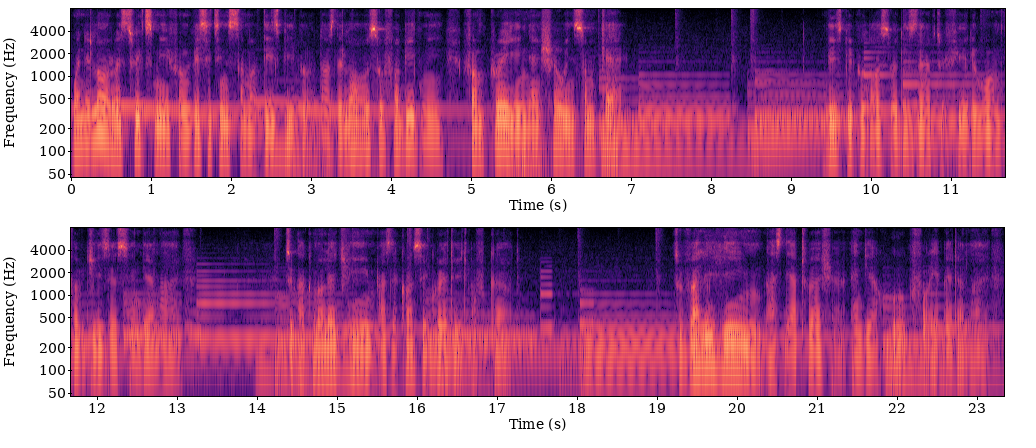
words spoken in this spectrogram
When the law restricts me from visiting some of these people, does the law also forbid me from praying and showing some care? These people also deserve to feel the warmth of Jesus in their life, to acknowledge Him as the consecrated of God, to value Him as their treasure and their hope for a better life.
